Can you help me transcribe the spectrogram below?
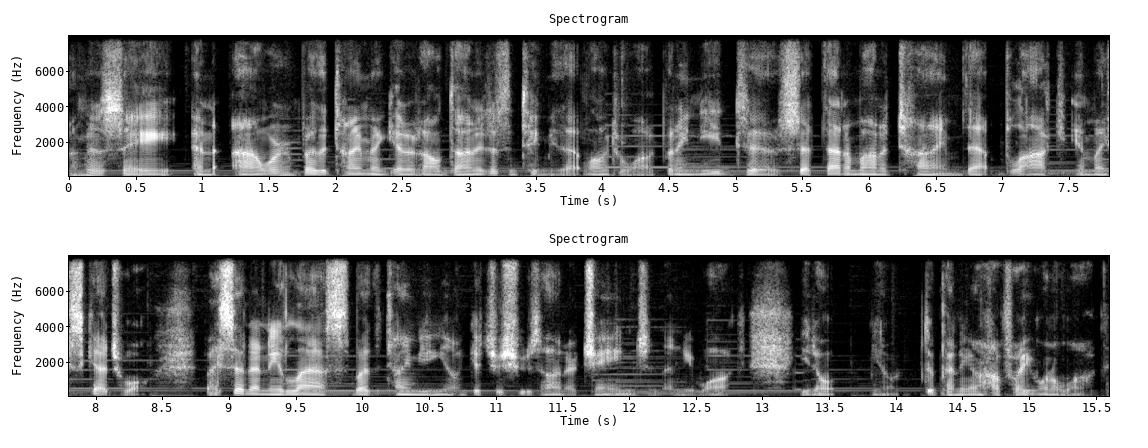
I'm going to say an hour by the time I get it all done. It doesn't take me that long to walk, but I need to set that amount of time, that block in my schedule. If I set any less, by the time you, you know, get your shoes on or change and then you walk, you don't, you know, depending on how far you want to walk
